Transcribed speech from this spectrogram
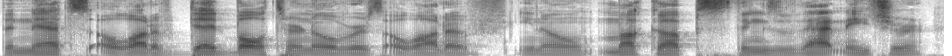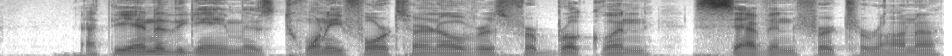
The Nets, a lot of dead ball turnovers, a lot of, you know, muck ups, things of that nature. At the end of the game is 24 turnovers for Brooklyn, 7 for Toronto,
